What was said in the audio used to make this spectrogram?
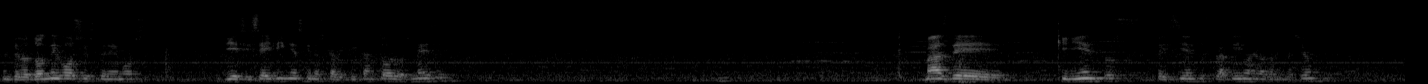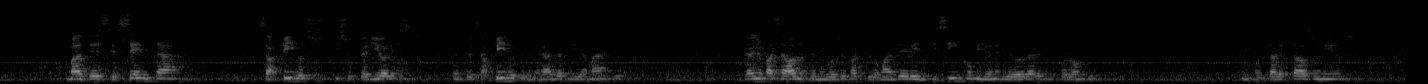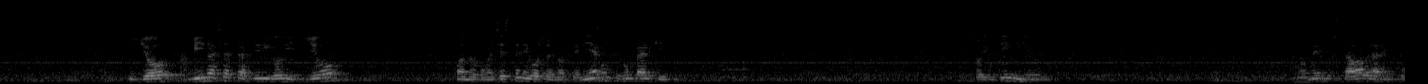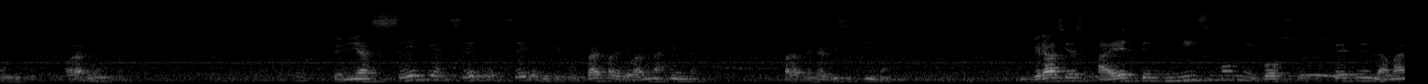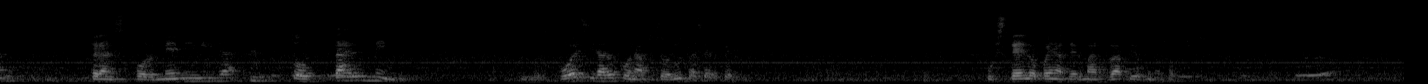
Entre los dos negocios tenemos 16 líneas que nos califican todos los meses. Más de 500, 600 platinos en la organización. Más de 60 zafiros y superiores, entre zafiros, esmeraldas y diamantes. El año pasado nuestro negocio facturó más de 25 millones de dólares en Colombia, sin contar Estados Unidos. Y yo miro hacia atrás y digo, y yo, cuando comencé este negocio, no tenía con qué comprar el kit. Soy tímido. No me gustaba hablar en público. Ahora me gusta. Tenía serias, serias, serias dificultades para llevar una agenda, para tener disciplina. Y gracias a este mismo negocio que ustedes tienen en la mano, transformé mi vida totalmente. Puedo decir algo con absoluta certeza. Ustedes lo pueden hacer más rápido que nosotros.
